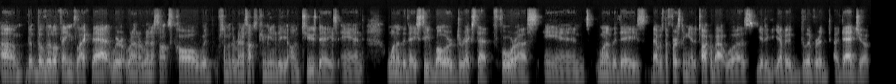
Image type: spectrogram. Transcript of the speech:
um, the, the little things like that. We're, we're on a Renaissance call with some of the Renaissance community on Tuesdays. And one of the days, Steve Bollar directs that for us. And one of the days, that was the first thing he had to talk about was you, had to, you have to deliver a, a dad joke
